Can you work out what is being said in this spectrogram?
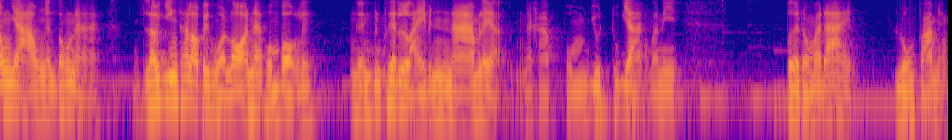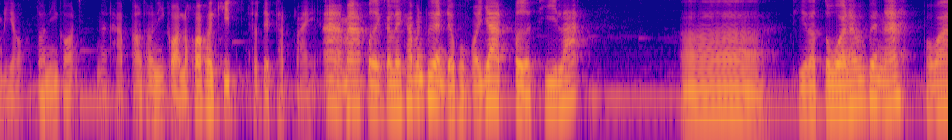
ต้องยาวเงินต้องหนา แล้วยิ่งถ้าเราไปหัวร้อนนะ ผมบอกเลย เงินเพื่อนๆไหลเป็นน้ำเลยอะนะครับ ผมหยุดทุกอย่างตอนนี้ เปิดออกมาได้ลงฟาร์มอย่างเดียวตอนนี้ก่อนนะครับ เอาเท่านี้ก่อนแล้วค่อยๆคิดสเต็ปถัดไป อ่ามาเปิดกันเลยครับเพื่อนๆเดี๋ยวผมขออนุญาตเปิดทีละอ่าทีละตัวนะเพื่อนๆนะ เพราะว่า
